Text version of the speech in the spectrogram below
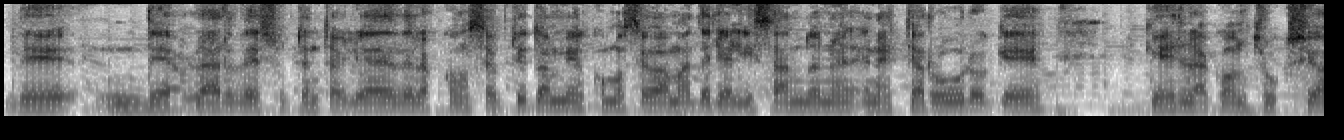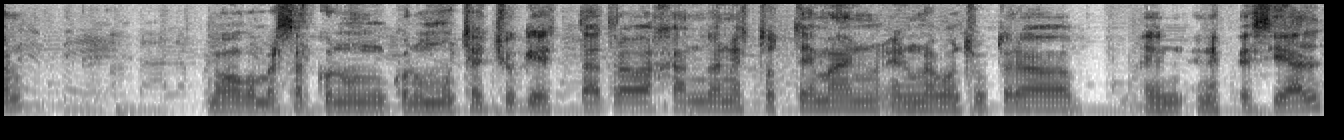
de, hablar de sustentabilidad de los conceptos y también cómo se va materializando en, este rubro que, que, es la construcción. Vamos a conversar con un, con un muchacho que está trabajando en estos temas en, en una constructora en, en, especial,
